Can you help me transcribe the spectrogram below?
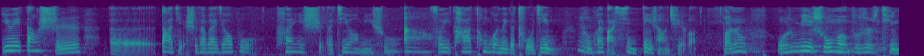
因为当时。呃，大姐是在外交部翻译室的机要秘书啊，所以她通过那个途径很快把信递上去了。反正我是秘书嘛，不是挺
